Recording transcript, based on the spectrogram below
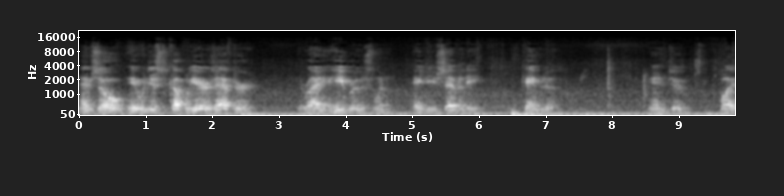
And so it was just a couple of years after the writing of Hebrews when AD 70 came to into play.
